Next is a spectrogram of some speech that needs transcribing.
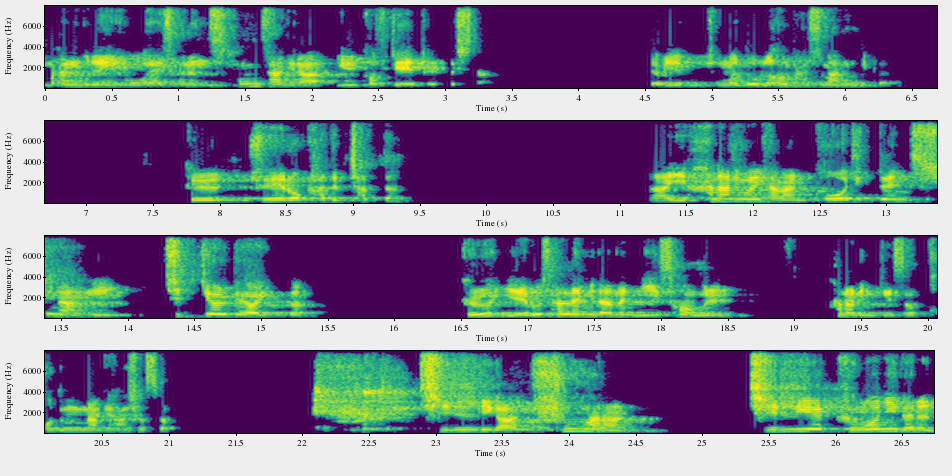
만군의 여호와에 사는 성산이라 일컫게 될 것이다. 여러분 정말 놀라운 말씀 아닙니까? 그 죄로 가득 찼던 아, 이 하나님을 향한 거짓된 신앙이 집결되어 있던 그 예루살렘이라는 이 성을 하나님께서 거듭나게 하셔서 진리가 충만한 진리의 근원이 되는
